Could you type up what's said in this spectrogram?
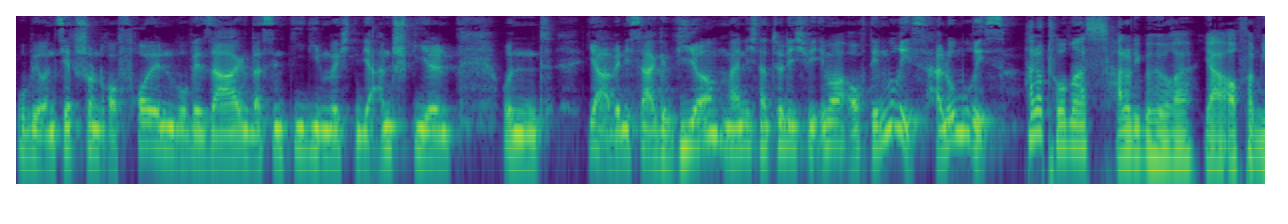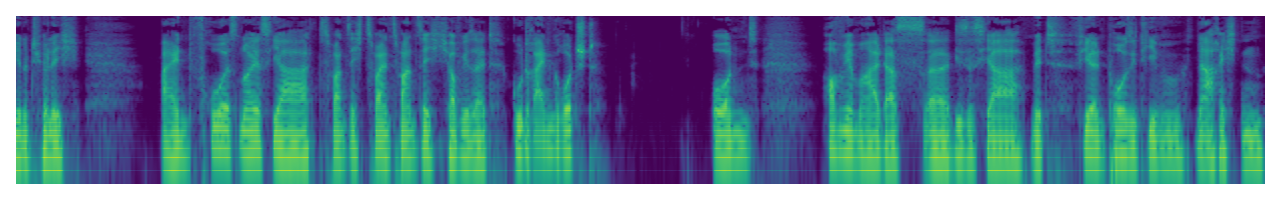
wo wir uns jetzt schon drauf freuen, wo wir sagen, das sind die, die möchten wir anspielen. Und ja, wenn ich sage wir, meine ich natürlich wie immer auch den Maurice. Hallo Maurice. Hallo Thomas, hallo liebe Hörer. Ja, auch von mir natürlich ein frohes neues Jahr 2022. Ich hoffe, ihr seid gut reingerutscht und hoffen wir mal, dass äh, dieses Jahr mit vielen positiven Nachrichten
